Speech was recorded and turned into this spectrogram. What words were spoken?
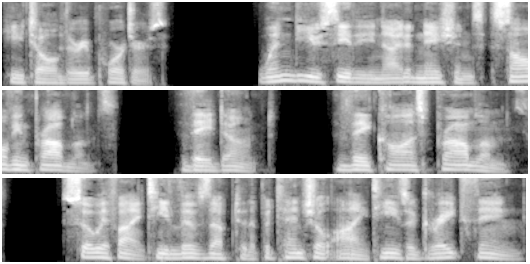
He told the reporters. When do you see the United Nations solving problems? They don't. They cause problems. So if IT lives up to the potential IT's a great thing.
